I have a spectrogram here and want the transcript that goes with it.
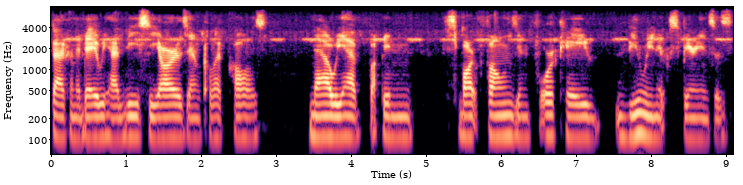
back in the day we had VCRs and collect calls. Now we have fucking smartphones and 4K viewing experiences.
